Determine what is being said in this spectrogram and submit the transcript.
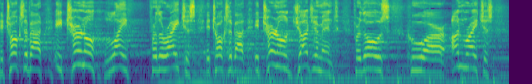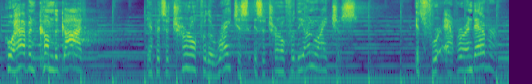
It talks about eternal life for the righteous. It talks about eternal judgment for those who are unrighteous, who haven't come to God. If it's eternal for the righteous, it's eternal for the unrighteous. It's forever and ever.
